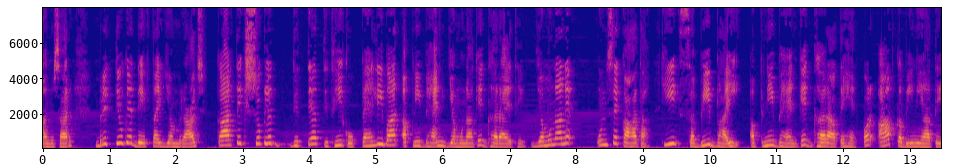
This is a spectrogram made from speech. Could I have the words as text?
अनुसार मृत्यु के देवता यमराज कार्तिक शुक्ल द्वितीय तिथि को पहली बार अपनी बहन यमुना के घर आए थे। यमुना ने उनसे कहा था कि सभी भाई अपनी बहन के घर आते हैं और आप कभी नहीं आते।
